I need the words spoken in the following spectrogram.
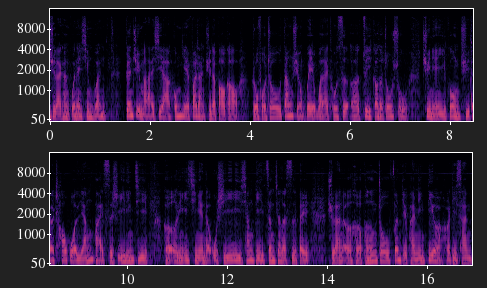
继续来看国内新闻。根据马来西亚工业发展局的报告，柔佛州当选为外来投资额最高的州属，去年一共取得超过两百四十亿令吉，和二零一七年的五十一亿相比，增加了四倍。雪兰莪和彭亨州分别排名第二和第三。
